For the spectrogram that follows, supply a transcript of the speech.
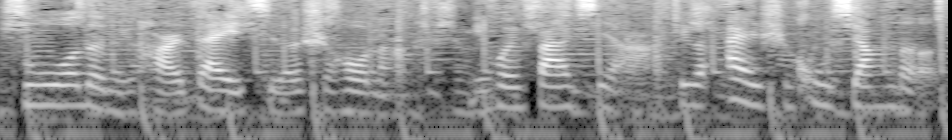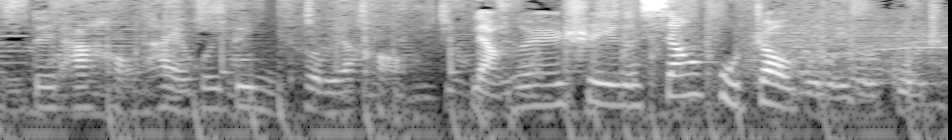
作的女孩在一起的时候呢，你会发现啊，这个爱是互相的，你对她好，她也会对你特别好，两个人是一个相互照顾的一个过程。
